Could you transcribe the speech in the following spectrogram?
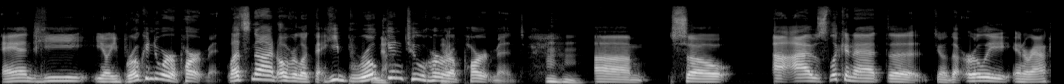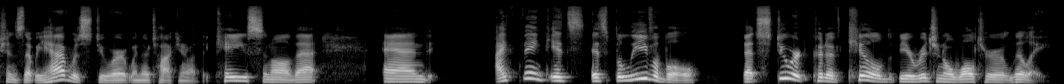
and he, you know, he broke into her apartment. Let's not overlook that. He broke No. into her No. apartment. Mhm. Um, so I I was looking at the, you know, the early interactions that we have with Stewart when they're talking about the case and all that, and I think it's it's believable that Stewart could have killed the original Walter Lilly,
